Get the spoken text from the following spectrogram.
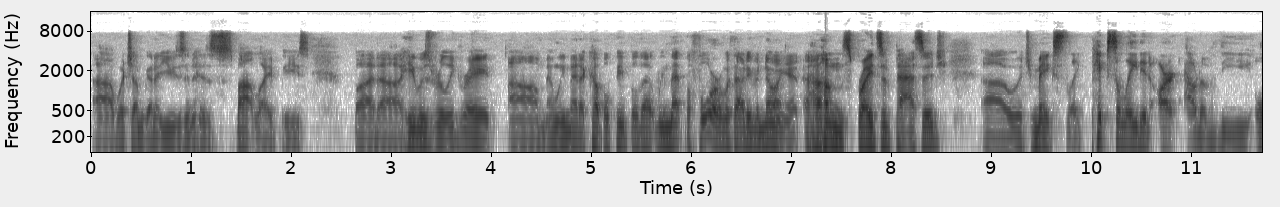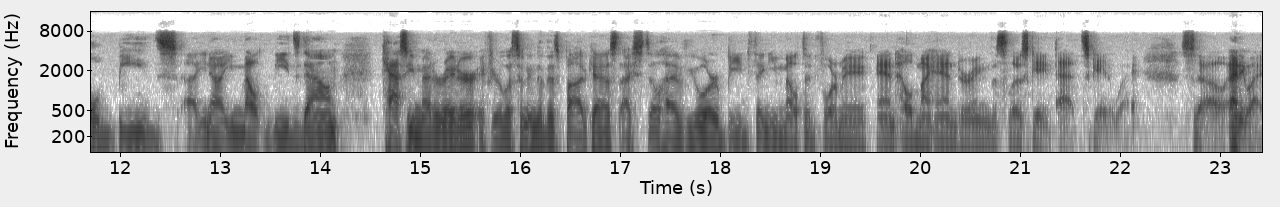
uh, which I'm going to use in his spotlight piece. But uh, he was really great, um, and we met a couple people that we met before without even knowing it. Um, Sprites of Passage, uh, which makes like pixelated art out of the old beads. Uh, you know how you melt beads down. Cassie Mederator, if you're listening to this podcast, I still have your bead thing you melted for me and held my hand during the slow skate at Skateaway. So anyway,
